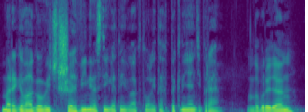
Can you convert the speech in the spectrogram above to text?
Marek Vagovič, šéf investigatív v aktualitách. Pekný deň ti prajem. Dobrý deň.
